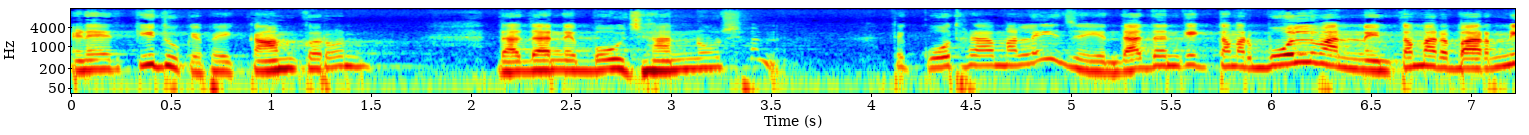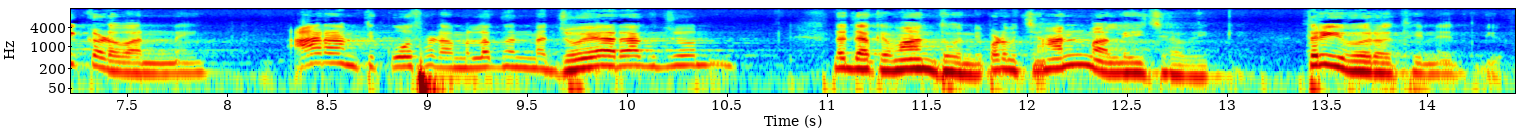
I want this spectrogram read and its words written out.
એણે કીધું કે ભાઈ કામ કરો ને. દાદાને બહુ જાનનું છે ને. તે કોથળામાં લઈ જઈએ દાદાને કંઈક તમારે બોલવાનું નહીં તમારે બહાર નીકળવાનું નહીં. આરામથી કોથળામાં લગ્નમાં જોયા રાખજો ને. દાદા કે વાંધો નહીં, પણ જાનમાં લઈ જાવે કે ત્રિવરથી જ ગયો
